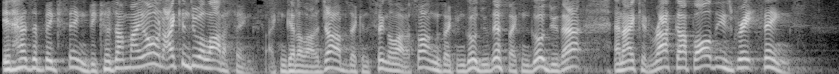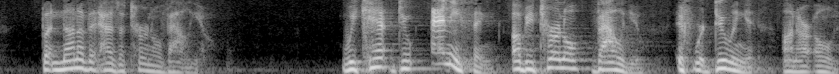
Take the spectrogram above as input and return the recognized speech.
it has a big thing because on my own, I can do a lot of things. I can get a lot of jobs, I can sing a lot of songs, I can go do this, I can go do that, and I could rack up all these great things. But none of it has eternal value. We can't do anything of eternal value if we're doing it on our own.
